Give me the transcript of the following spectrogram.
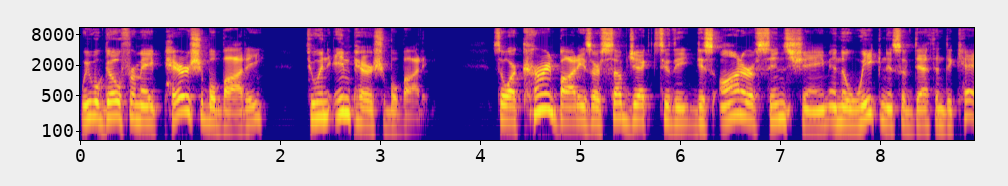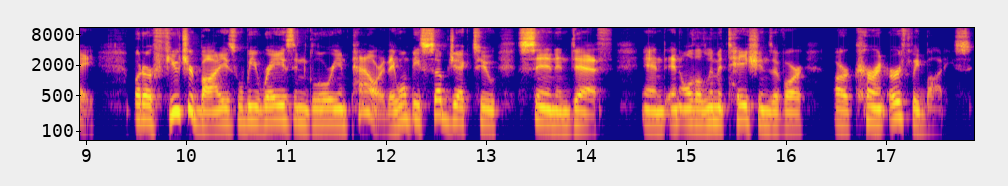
We will go from a perishable body to an imperishable body. So our current bodies are subject to the dishonor of sin's shame and the weakness of death and decay. But our future bodies will be raised in glory and power. They won't be subject to sin and death and, and all the limitations of our, our current earthly bodies.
